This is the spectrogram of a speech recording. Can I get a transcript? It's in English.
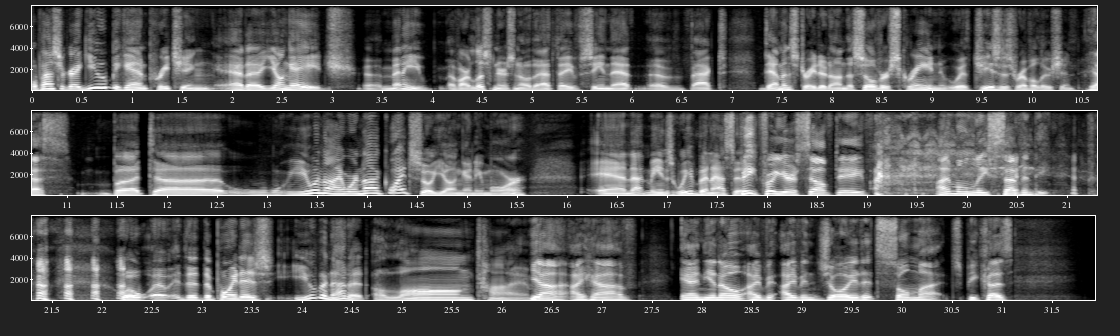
Well, Pastor Greg, you began preaching at a young age. Uh, many of our listeners know that. They've seen that uh, fact demonstrated on the silver screen with Jesus Revolution. Yes. But uh, you and I were not quite so young anymore. And that means we've been at Speak for yourself, Dave. I'm only 70. well, uh, the, the point is, you've been at it a long time. Yeah, I have. And you know, I've I've enjoyed it so much because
